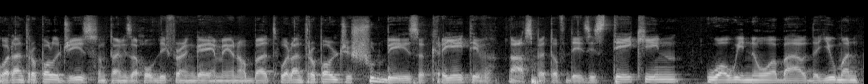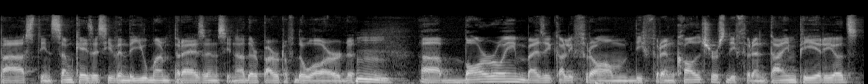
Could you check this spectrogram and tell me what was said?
what anthropology is sometimes a whole different game, you know. But what anthropology should be is a creative aspect of this: is taking what we know about the human past, in some cases even the human presence in other part of the world, mm. uh, borrowing basically from different cultures, different time periods,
